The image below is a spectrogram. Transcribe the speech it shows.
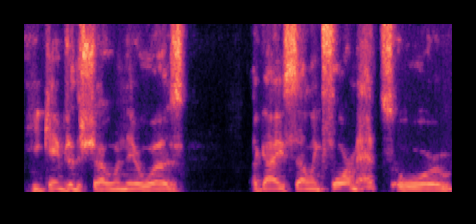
he came to the show and there was a guy selling floor mats, or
